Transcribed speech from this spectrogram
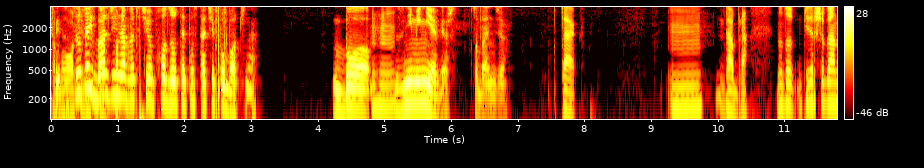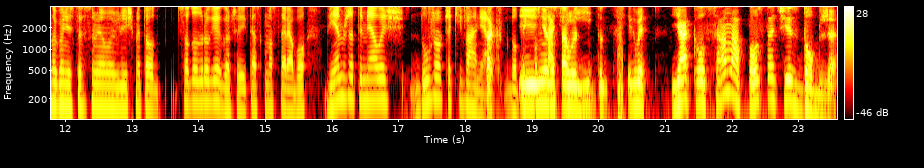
to Więc było tutaj bardziej nawet ci obchodzą te postacie poboczne. Bo Mhm. z nimi nie wiesz, co będzie. Tak. Mm, dobra. No do pierwszego antagonisty w sumie mówiliśmy to co do drugiego, czyli Taskmastera, bo wiem, że ty miałeś dużo oczekiwania Tak. do tej I postaci. nie zostały. i... To, jakby jako sama postać jest dobrze.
